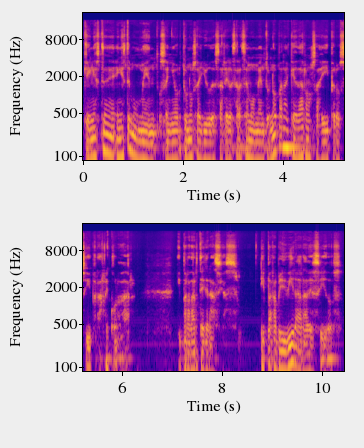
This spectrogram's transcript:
Que en este, en este momento, Señor, tú nos ayudes a regresar a ese momento, no para quedarnos ahí, pero sí para recordar y para darte gracias y para vivir agradecidos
